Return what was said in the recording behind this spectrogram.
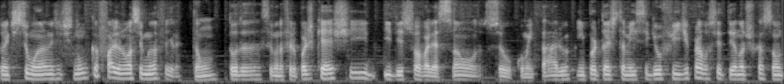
durante esse ano a gente nunca falhou numa segunda-feira. Então, toda segunda-feira podcast e, e sua avaliação, seu comentário. É importante também seguir o feed para você ter a notificação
